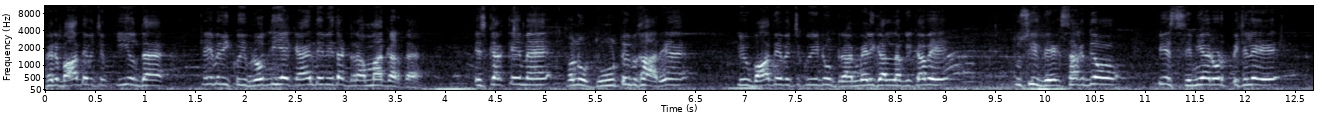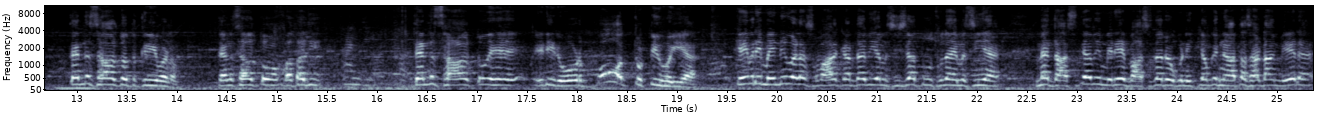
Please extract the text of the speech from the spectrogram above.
ਫਿਰ ਬਾਅਦ ਦੇ ਵਿੱਚ ਕੀ ਹੁੰਦਾ ਕਈ ਵਾਰੀ ਕੋਈ ਵਿਰੋਧੀ ਇਹ ਕਹਿੰਦੇ ਵੀ ਇਹ ਤਾਂ ਡਰਾਮਾ ਕਰਦਾ ਇਸ ਕਰਕੇ ਮੈਂ ਤੁਹਾਨੂੰ ਦੂਰ ਤੋਂ ਵਿਖਾ ਰਿਹਾ ਕਿ ਬਾਅਦ ਦੇ ਵਿੱਚ ਕੋਈ ਇਹਨੂੰ ਡਰਾਮੇ ਵਾਲੀ ਗੱਲ ਨਾ ਕੋਈ ਕਵੇ। ਤੁਸੀਂ ਵੇਖ ਸਕਦੇ ਹੋ ਵੀ ਇਹ ਸਿਮੀਆਂ ਰੋਡ ਪਿਛਲੇ 3 ਸਾਲ ਤੋਂ ਤਕਰੀਬਨ 3 ਸਾਲ ਤੋਂ ਪਤਾ ਜੀ ਹਾਂਜੀ। 3 ਸਾਲ ਤੋਂ ਇਹ ਜਿਹੜੀ ਰੋਡ ਬਹੁਤ ਟੁੱਟੀ ਹੋਈ ਆ। ਕਈ ਵਾਰੀ ਮੈਨੂੰ ਵਾਲਾ ਸਵਾਲ ਕਰਦਾ ਵੀ ਐਮਸੀ ਸਾਹਿਬ ਤੂੰ ਉੱਥੋਂ ਦਾ ਐਮਸੀ ਹੈ। ਮੈਂ ਦੱਸਦਾ ਵੀ ਮੇਰੇ ਬੱਸ ਦਾ ਰੋਕ ਨਹੀਂ ਕਿਉਂਕਿ ਨਾ ਤਾਂ ਸਾਡਾ ਮੇਅਰ ਹੈ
